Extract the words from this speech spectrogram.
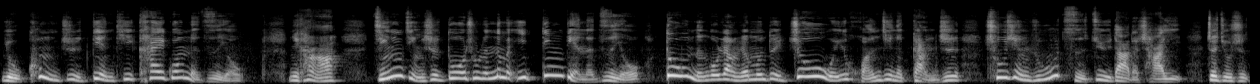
有控制电梯开关的自由。你看啊，仅仅是多出了那么一丁点的自由，都能够让人们对周围环境的感知出现如此巨大的差异。这就是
